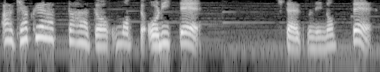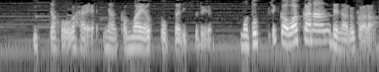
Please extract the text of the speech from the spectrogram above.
あ、逆やったと思って降りて、来たやつに乗って、行った方が早い。なんか迷っとったりするよ。もうどっちかわからんってなるから。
